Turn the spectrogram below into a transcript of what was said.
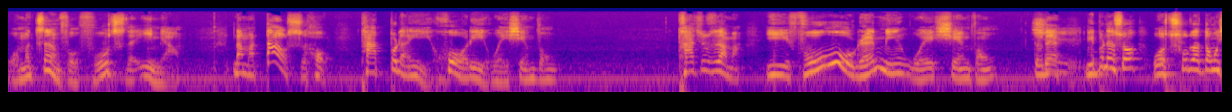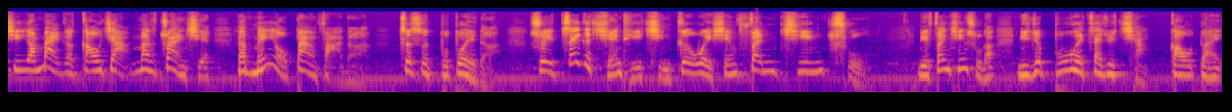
我们政府扶持的疫苗，那么到时候它不能以获利为先锋，它就是什么？以服务人民为先锋，对不对？你不能说我出的东西要卖个高价，卖赚钱，那没有办法的，这是不对的。所以这个前提，请各位先分清楚，你分清楚了，你就不会再去抢。高端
